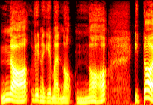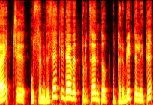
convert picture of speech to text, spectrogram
Но, винаги има едно но, и то е, че 89% от потребителите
